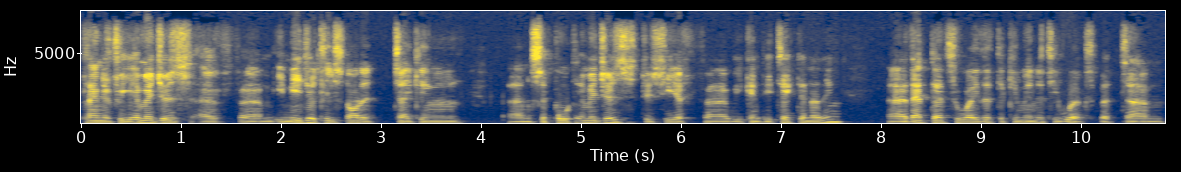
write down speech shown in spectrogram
planetary imagers have um, immediately started taking um, support images to see if uh, we can detect anything. Uh, that that's the way that the community works. But um,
